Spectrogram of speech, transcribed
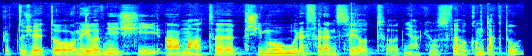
protože je to nejlevnější a máte přímou referenci od, od nějakého svého kontaktu.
